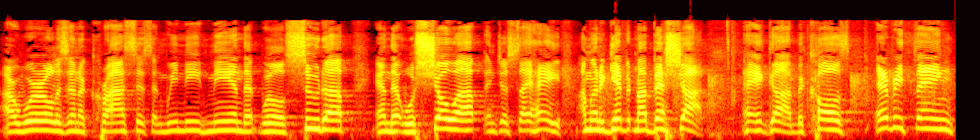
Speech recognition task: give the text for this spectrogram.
our world is in a crisis and we need men that will suit up and that will show up and just say, Hey, I'm going to give it my best shot. Thank God, because everything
